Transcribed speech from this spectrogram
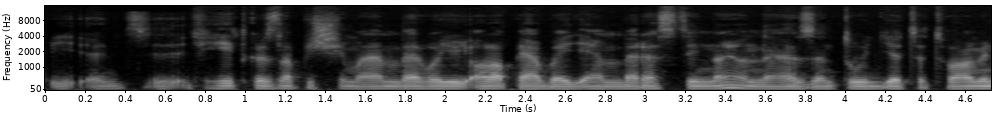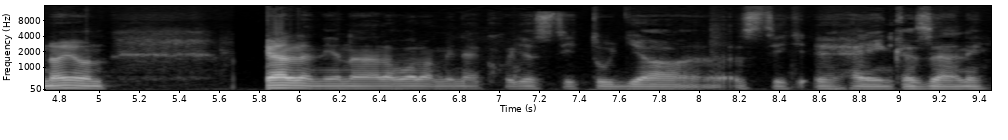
egy, egy hétköznapi sima ember, vagy úgy alapjában egy ember ezt így nagyon nehezen tudja, tehát valami nagyon kell lennie nála valaminek, hogy ezt így tudja, ezt így helyén kezelni,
